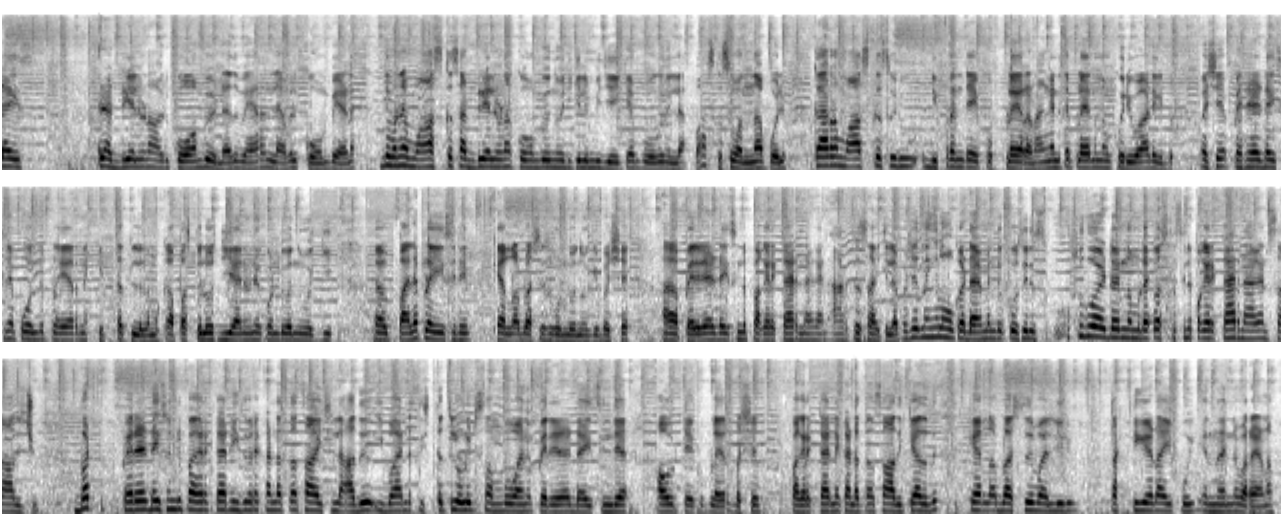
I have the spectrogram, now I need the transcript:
ആ ഒരു കോംബോ ഉണ്ട്. അത് വേറെ ലെവൽ കോംബോയാണ് എന്ന് പറഞ്ഞാൽ വാസ്കസ് അഡ്രിയലൂണ കോംബോ ഒന്നും ഒരിക്കലും വിജയിക്കാൻ പോകുന്നില്ല. വാസ്കസ് വന്നാൽ പോലും. കാരണം വാസ്കസ് ഒരു ഡിഫറെന്റ് ടൈപ്പ് ഓഫ് പ്ലെയറാണ് അങ്ങനത്തെ പ്ലെയറിനെ നമുക്ക് ഒരുപാട് കിട്ടും. പക്ഷേ പെരഡൈസിനെ പോലത്തെ പ്ലെയറിനെ കിട്ടത്തില്ല. നമുക്ക് അപ്പസ്തുലോസ് ജിയാനുവിനെ കൊണ്ടുവന്ന് നോക്കി. പല പ്ലേയേഴ്സിനെയും കേരള ബ്ലാസ്റ്റേഴ്സ് കൊണ്ടുവന്ന് നോക്കി പക്ഷേ പെരഡൈസിന്റെ പകരക്കാരനാകാൻ ആർക്കും സാധിച്ചില്ല. പക്ഷേ നിങ്ങൾ നോക്കുക ഡയമണ്ട് കോസിന് സുഖമായിട്ട് തന്നെ നമ്മുടെ വാസ്കസിന്റെ പകരക്കാരനാകാൻ സാധിച്ചു. ബട്ട് പെരഡൈസിന്റെ പകരക്കാരൻ ഇതുവരെ കണ്ടെത്താൻ സാധിച്ചില്ല. അത് ഇവാന്റെ സിസ്റ്റത്തിലുള്ളൊരു സംഭവമാണ് പെരഡൈസിന്റെ ആ ഒരു ടൈപ്പ് പ്ലെയർ പക്ഷേ പകരക്കാരനെ കണ്ടെത്താൻ സാധിക്കാത്തത് കേരള ബ്ലാസ്റ്റേഴ്സ് വലിയൊരു തട്ടികേടായി പോയി എന്ന് തന്നെ പറയണം.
